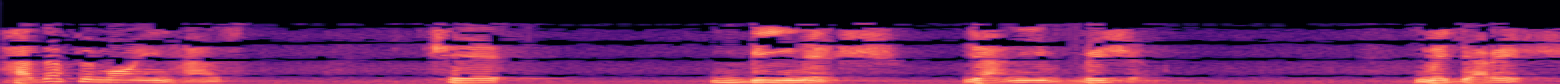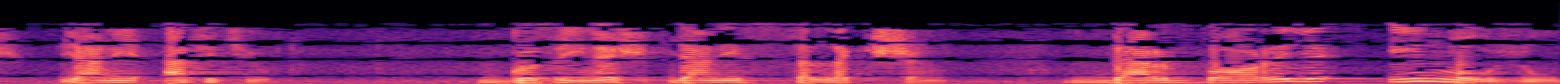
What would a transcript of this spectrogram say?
هدف ما این هست که بینش یعنی vision نگرش یعنی attitude گزینش یعنی selection درباره این موضوع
